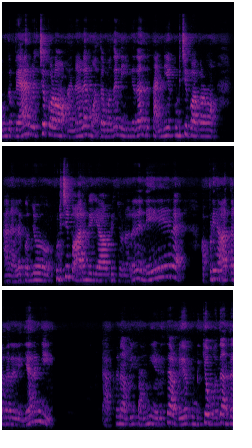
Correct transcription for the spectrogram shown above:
உங்கள் பேர் வச்ச குளம். அதனால் மொத மொதல் நீங்கள் தான் இந்த தண்ணியை குடிச்சு பார்க்கணும். அதனால் கொஞ்சம் குடிச்சு பாருங்க ஐயா அப்படின்னு சொன்னால நேர அப்படியே ஆத்தங்கரையில் இறங்கி டக்குன்னு அப்படியே தண்ணி எடுத்து அப்படியே குடிக்கும் போது அந்த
